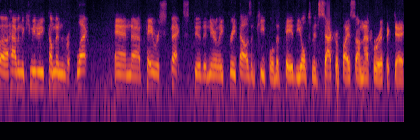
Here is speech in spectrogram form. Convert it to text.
uh, having the community come and reflect and uh, pay respects to the nearly 3,000 people that paid the ultimate sacrifice on that horrific day.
